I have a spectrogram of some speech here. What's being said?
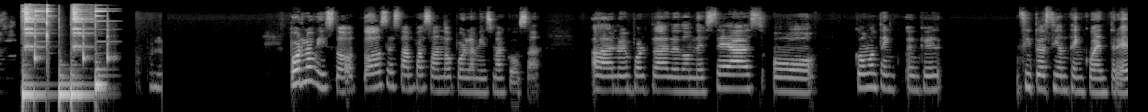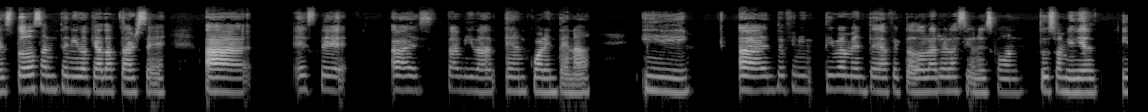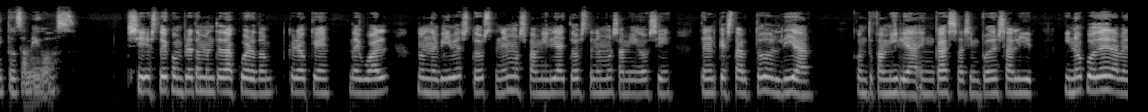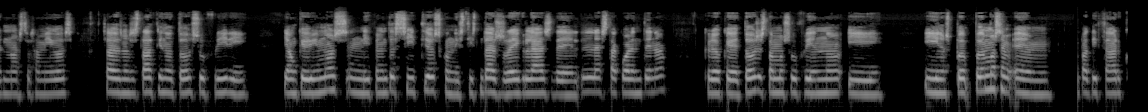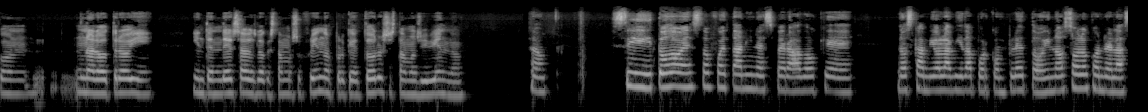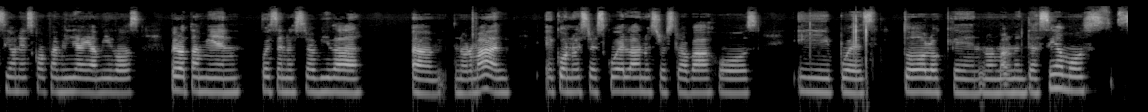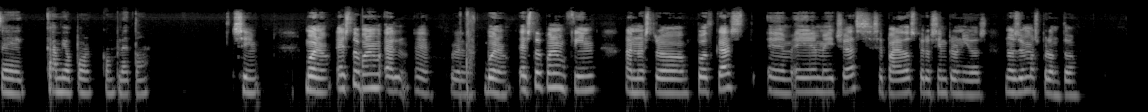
Por lo visto, todos están pasando por la misma cosa. Ah, no importa de dónde seas o cómo te, en qué situación te encuentres, todos han tenido que adaptarse a este a esta vida en cuarentena y ha definitivamente afectado las relaciones con tus familias y tus amigos. Sí, estoy completamente de acuerdo. Creo que da igual donde vives, todos tenemos familia y todos tenemos amigos y tener que estar todo el día con tu familia en casa sin poder salir y no poder ver nuestros amigos, sabes, nos está haciendo todos sufrir y, y aunque vivimos en diferentes sitios con distintas reglas de esta cuarentena, creo que todos estamos sufriendo y, nos podemos em, em, empatizar con uno al otro y, entender, ¿sabes?, lo que estamos sufriendo, porque todos los estamos viviendo. Sí, todo esto fue tan inesperado que nos cambió la vida por completo y no solo con relaciones con familia y amigos, pero también pues en nuestra vida normal, eh, con nuestra escuela, nuestros trabajos, y pues todo lo que normalmente hacíamos se cambió por completo. Sí. Bueno, esto pone, eh, bueno, esto pone un fin a nuestro podcast AMHS, separados pero siempre unidos. Nos vemos pronto.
